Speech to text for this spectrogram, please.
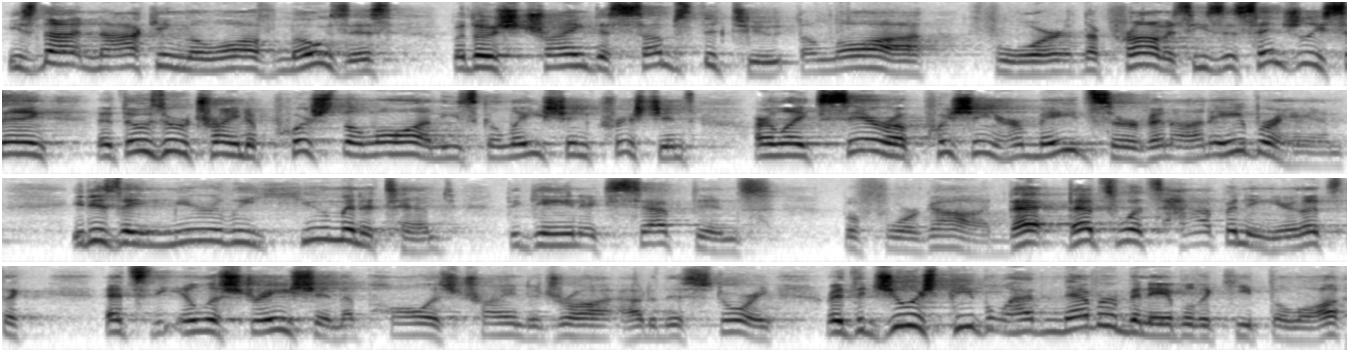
He's not knocking the law of Moses, but those trying to substitute the law for the promise. He's essentially saying that those who are trying to push the law on these Galatian Christians are like Sarah pushing her maidservant on Abraham. It is a merely human attempt to gain acceptance before God. That, that's what's happening here. That's the, that's the illustration that Paul is trying to draw out of this story. Right? The Jewish people have never been able to keep the law.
